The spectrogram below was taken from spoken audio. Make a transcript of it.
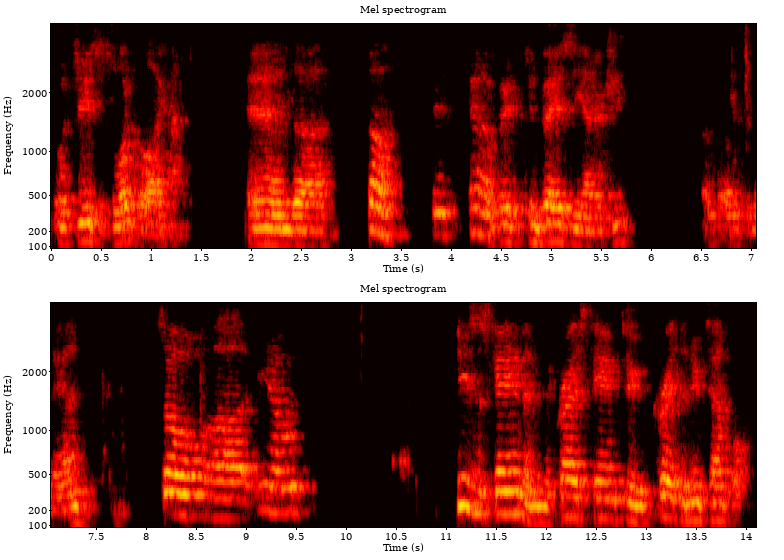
what Jesus looked like. And, uh, so it kind of it conveys the energy of, of the man. So, uh, you know, Jesus came and the Christ came to create the new temple.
